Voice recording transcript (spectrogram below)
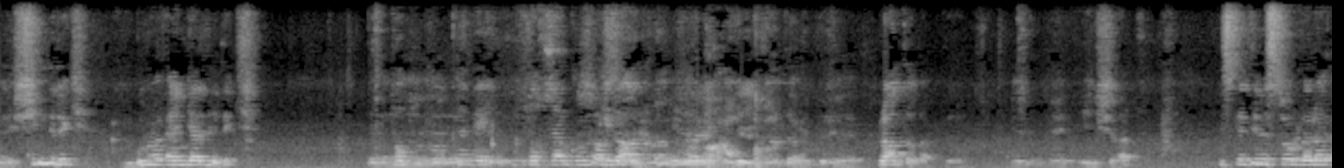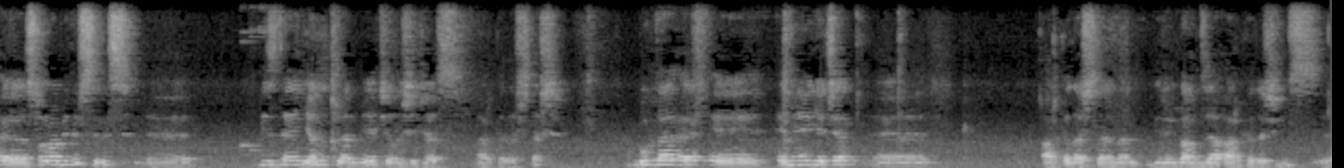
E, şimdilik bunu engelledik. E, Toplu konut bu sosyal konut gibi algılanıyor. Evet, değil. tabii. E, rant odaklı bir e, inşaat. İstediğiniz soruları e, sorabilirsiniz. E, biz de yanıt vermeye çalışacağız arkadaşlar. Burada e, e, emeğe geçen e, arkadaşlardan biri Gamze arkadaşımız e,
